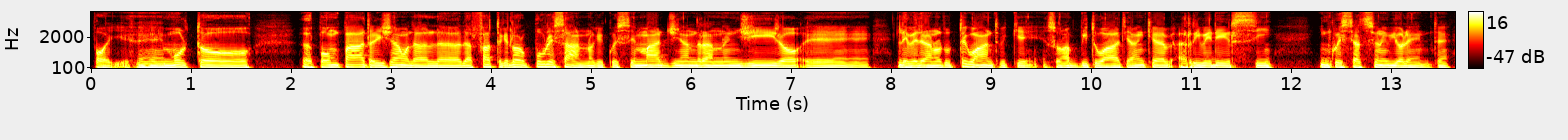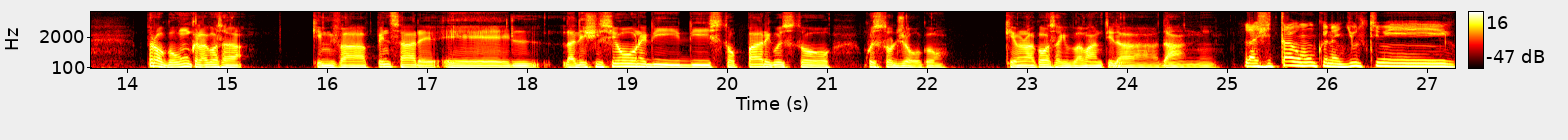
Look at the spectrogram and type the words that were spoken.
poi è molto eh, pompata diciamo, dal, dal, fatto che loro pure sanno che queste immagini andranno in giro e le vedranno tutte quante perché sono abituati anche a, a rivedersi in queste azioni violente. Però comunque la cosa che mi fa pensare è la decisione di, di stoppare questo, questo, gioco, che è una cosa che va avanti da, da anni. La città comunque negli ultimi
